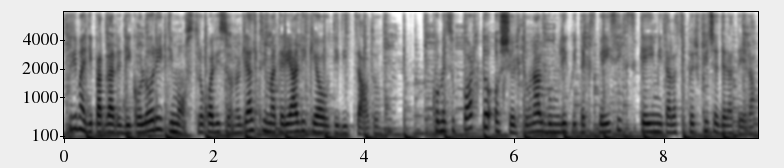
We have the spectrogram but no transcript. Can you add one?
Prima di parlare dei colori ti mostro quali sono gli altri materiali che ho utilizzato. Come supporto ho scelto un album Liquitex Basics che imita la superficie della tela.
